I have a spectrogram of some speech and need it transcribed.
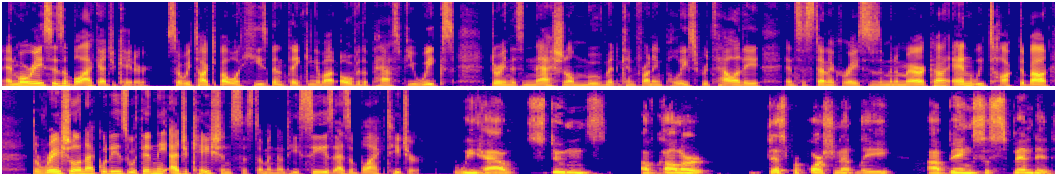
And Maurice is a black educator, so we talked about what he's been thinking about over the past few weeks during this national movement confronting police brutality and systemic racism in America, and we talked about the racial inequities within the education system and what he sees as a black teacher we have students of color disproportionately uh, being suspended,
